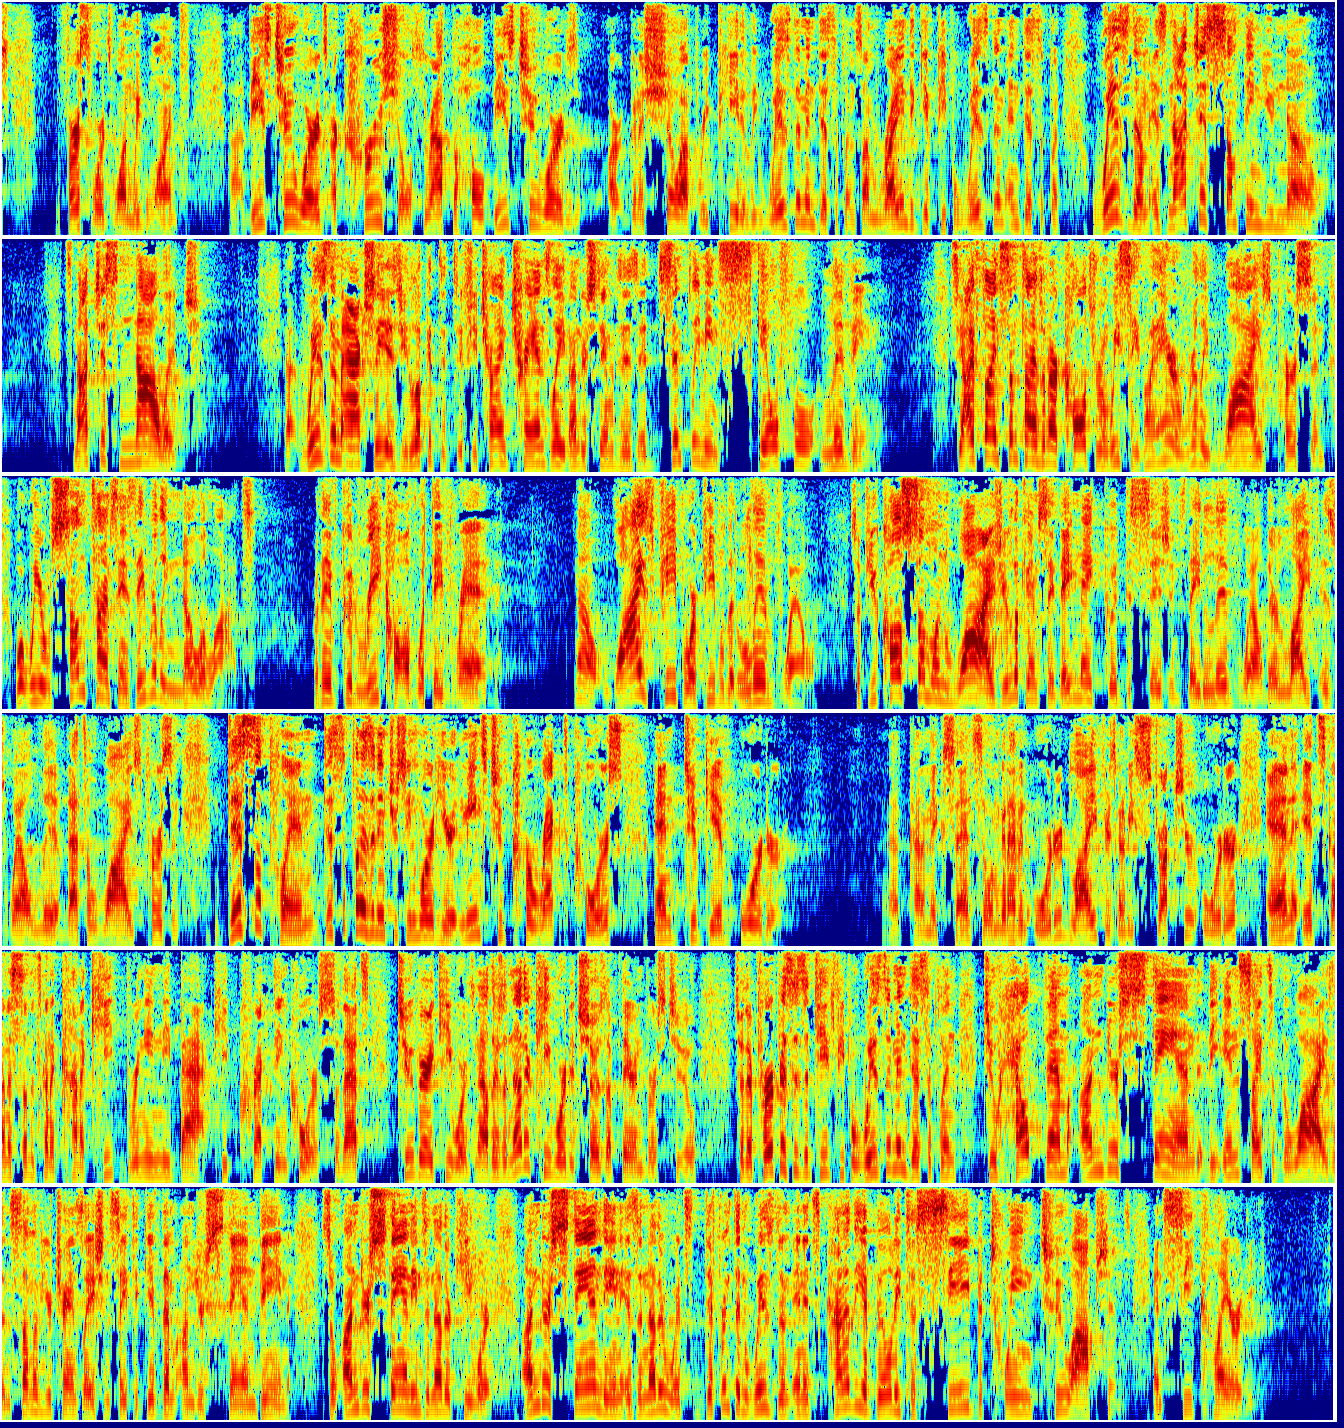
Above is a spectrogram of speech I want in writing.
the first word's one we want. Uh, these two words are crucial throughout the whole. These two words are going to show up repeatedly wisdom and discipline. So I'm writing to give people wisdom and discipline. Wisdom is not just something you know, it's not just knowledge. Uh, wisdom actually, as you look at the, if you try and translate and understand what it is, it simply means skillful living. See, I find sometimes in our culture when we say, boy, they're a really wise person, what we are sometimes saying is they really know a lot or they have good recall of what they've read. Now, wise people are people that live well. So if you call someone wise, you're looking at them and say they make good decisions, they live well, their life is well lived. That's a wise person. Discipline, discipline is an interesting word here. It means to correct course and to give order. That kind of makes sense. So I'm going to have an ordered life. There's going to be structure, order, and it's going to something that's going to kind of keep bringing me back, keep correcting course. So that's two very key words. Now there's another key word that shows up there in verse two. So their purpose is to teach people wisdom and discipline to help them understand the insights of the wise. And some of your translations say to give them understanding. So understanding is another key word. Understanding is another word. It's different than wisdom, and it's kind of the ability to see between two options and see clarity.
